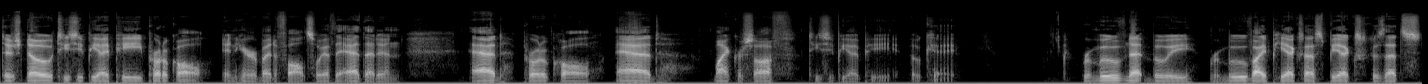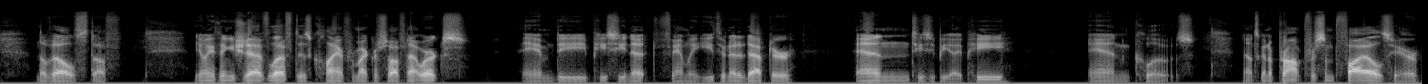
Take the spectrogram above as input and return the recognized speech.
There's no TCP IP protocol in here by default, so we have to add that in. Add protocol, add Microsoft TCP IP. Okay. Remove NetBEUI, remove IPX SPX because that's Novell stuff. The only thing you should have left is client for Microsoft Networks, AMD PCNet Family Ethernet adapter, and TCP IP, and close. Now it's going to prompt for some files here.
